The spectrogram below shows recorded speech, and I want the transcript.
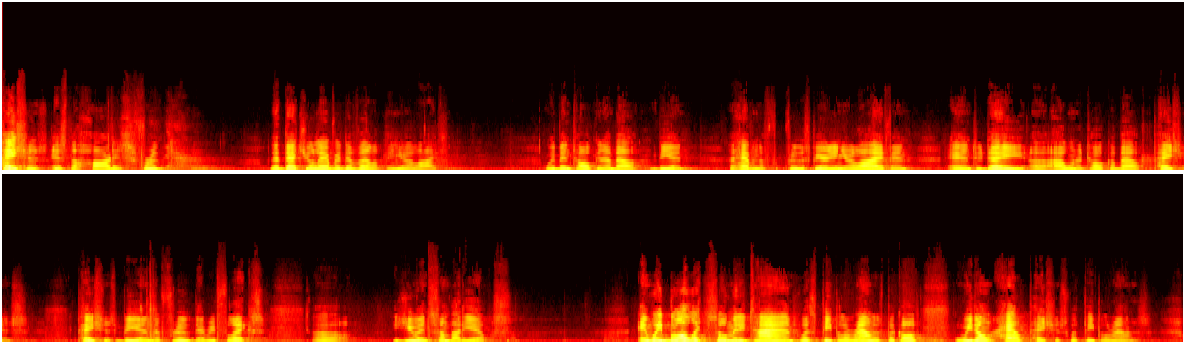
patience is the hardest fruit that, that you'll ever develop in your life. We've been talking about being having the fruit of the Spirit in your life, and and today uh, I want to talk about patience. Patience being the fruit that reflects uh, you and somebody else. And we blow it so many times with people around us because we don't have patience with people around us.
